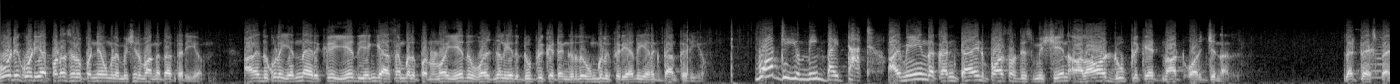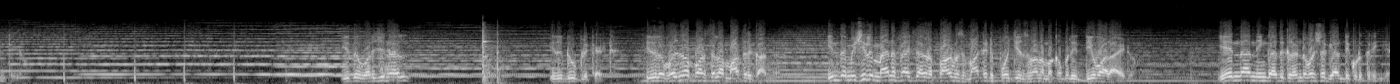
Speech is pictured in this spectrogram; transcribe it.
கோடி கோடியா பணம் செலவு பண்ணி உங்களுக்கு மிஷின் வாங்க தான் தெரியும் ஆனா இதுக்குள்ள என்ன இருக்கு ஏது எங்க அசெம்பிள் பண்ணணும் ஏது ஒரிஜினல் ஏது டூப்ளிகேட்ங்கிறது உங்களுக்கு தெரியாது எனக்கு தான் தெரியும் what do you mean by that? I mean the contained parts of this machine are all duplicate, not original. Let me explain to you. இது ஒரிஜினல் இது டூப்ளிகேட் இதுல ஒரிஜினல் பார்ட்ஸ் எல்லாம் மாத்திருக்காங்க இந்த மிஷின் மேனுஃபேக்சர் ஆகிற ப்ராடக்ட்ஸ் மார்க்கெட் போச்சுன்னு சொன்னால் நம்ம கம்பெனி திவால் ஆயிடும் ஏன்னா நீங்க அதுக்கு ரெண்டு வருஷம் கேரண்டி கொடுக்குறீங்க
